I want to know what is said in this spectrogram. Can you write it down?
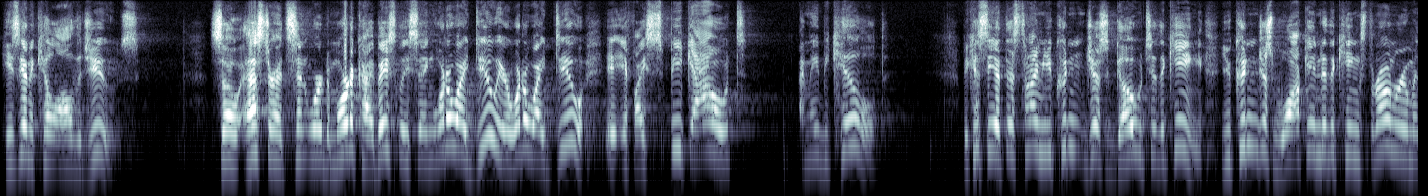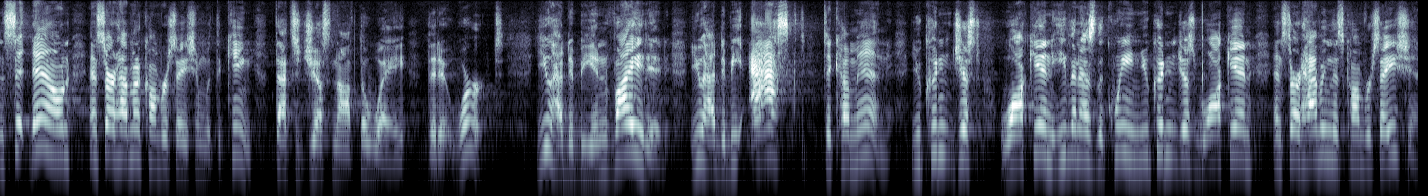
He's going to kill all the Jews. So Esther had sent word to Mordecai basically saying, What do I do here? What do I do? If I speak out, I may be killed. Because, see, at this time, you couldn't just go to the king. You couldn't just walk into the king's throne room and sit down and start having a conversation with the king. That's just not the way that it worked. You had to be invited, you had to be asked to come in. You couldn't just walk in, even as the queen, you couldn't just walk in and start having this conversation.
